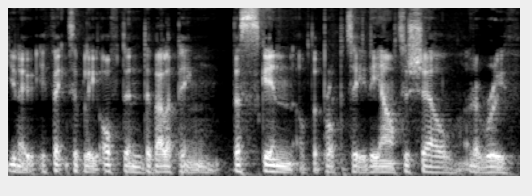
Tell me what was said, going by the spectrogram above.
you know, effectively often developing the skin of the property, the outer shell and a roof.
